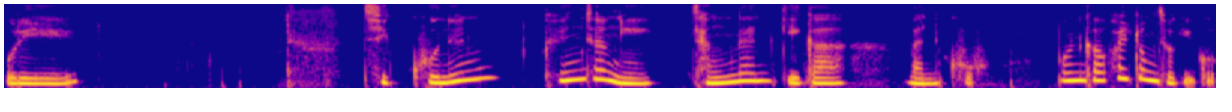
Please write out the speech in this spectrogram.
우리 지코는 굉장히 장난기가 많고 뭔가 활동적이고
